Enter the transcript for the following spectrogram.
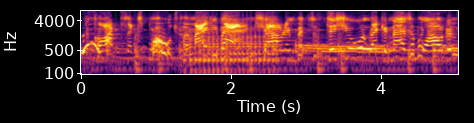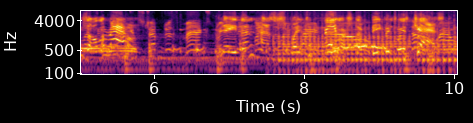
The corpse explodes with a mighty bang, showering bits of tissue and recognizable organs all around. Nathan has a splintered femur stuck deep into his chest.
